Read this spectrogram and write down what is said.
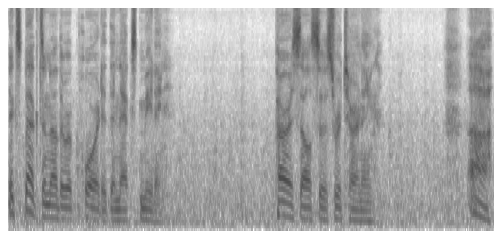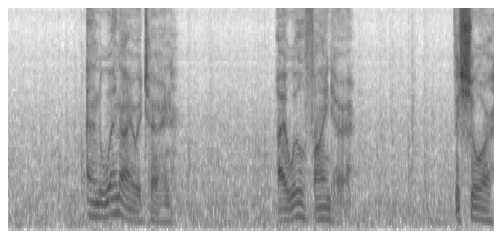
Expect another report at the next meeting. Paracelsus returning. Ah, and when I return, I will find her. For sure.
